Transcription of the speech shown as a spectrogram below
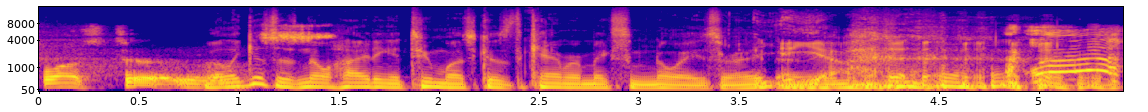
plus too. Well, know? I guess there's no hiding it too much because the camera makes some noise, right? Yeah.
